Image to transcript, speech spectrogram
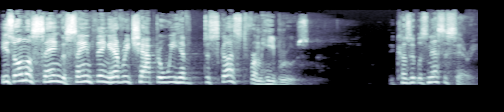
He's almost saying the same thing every chapter we have discussed from Hebrews because it was necessary.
